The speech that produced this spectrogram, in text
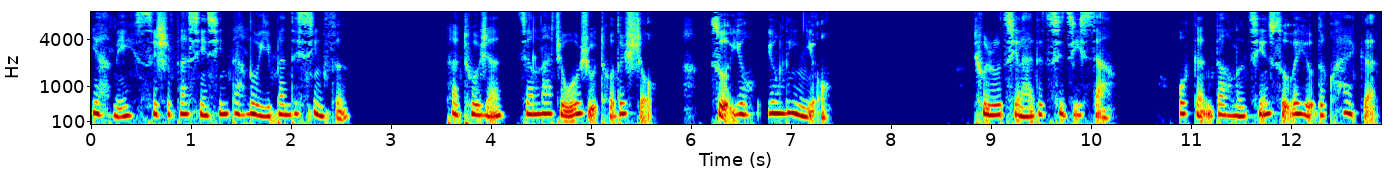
亚离似是发现新大陆一般的兴奋，他突然将拉着我乳头的手左右用力扭。突如其来的刺激下，我感到了前所未有的快感，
